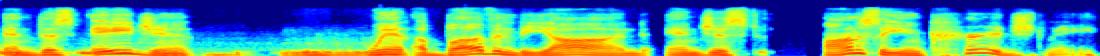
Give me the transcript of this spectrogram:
And this agent went above and beyond and just honestly encouraged me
